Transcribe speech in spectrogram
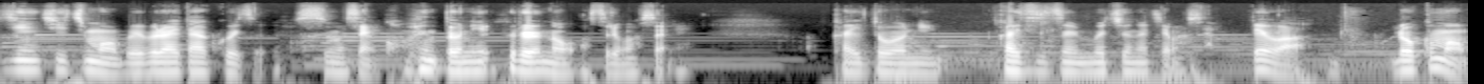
一日一問ウェブライタークイズ。すいません。コメントに振るのを忘れましたね。回答に、解説に夢中になっちゃいました。では、6問。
